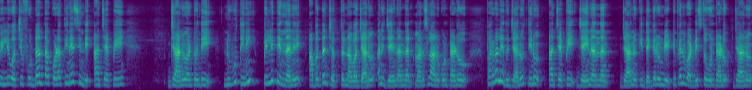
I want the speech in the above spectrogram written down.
పిల్లి వచ్చి ఫుడ్ అంతా కూడా తినేసింది అని చెప్పి జాను అంటుంది. నువ్వు తిని పిల్లి తిందని అబద్ధం చెప్తున్నావా జాను? అని జయనందన్ మనసులో అనుకుంటాడు. పర్వాలేదు జాను తిను అని చెప్పి జయనందన్ జానుకి దగ్గరుండి టిఫిన్ వడ్డిస్తూ ఉంటాడు. జాను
